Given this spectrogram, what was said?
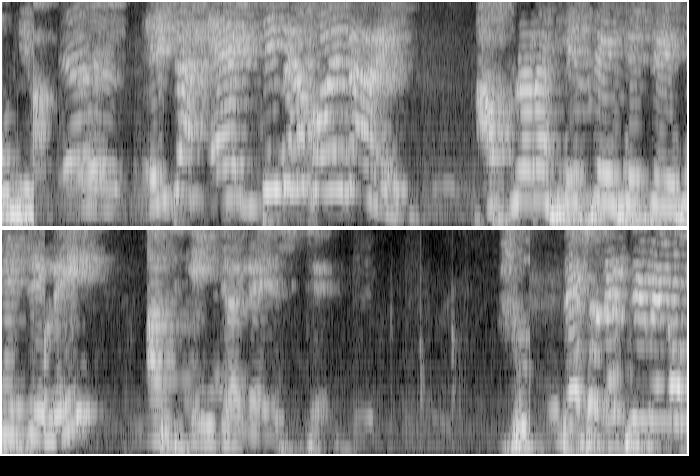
অভিমান। এইটা একদিনে হয় নাই। আপনারা হেঁটে হেঁটে হেঁটে বলেই আজকে এই জায়গায় এসছে। দেশনেত্রী বেগম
